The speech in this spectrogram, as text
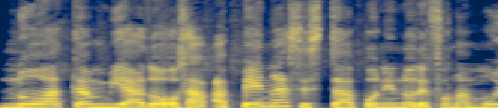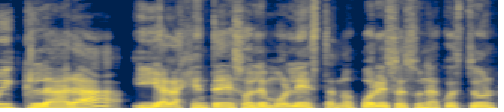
no ha cambiado, o sea, apenas se está poniendo de forma muy clara y a la gente eso le molesta, ¿no? Por eso es una cuestión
